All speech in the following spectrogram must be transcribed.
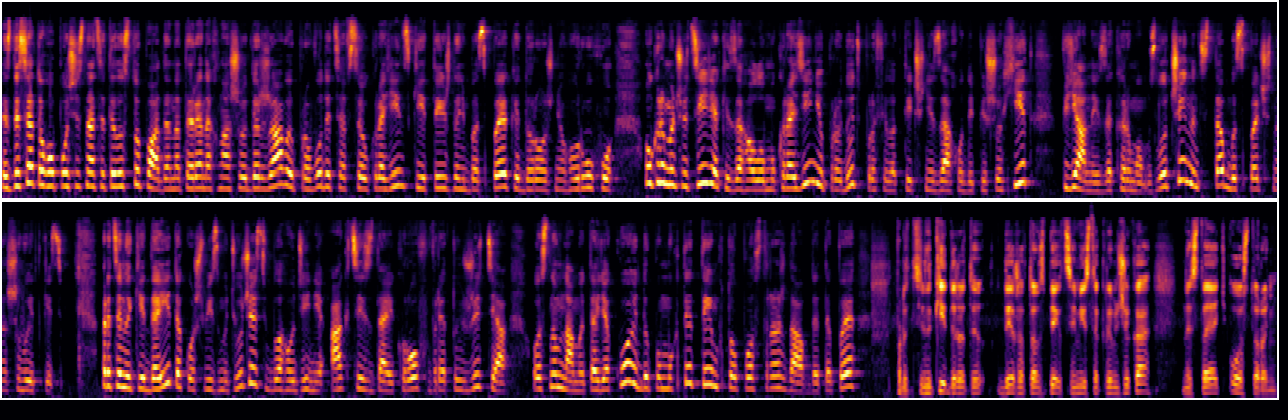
З 10 по 16 листопада на теренах нашої держави проводиться всеукраїнський тиждень безпеки дорожнього руху. У Кременчуці, як і загалом Україні, пройдуть профілактичні заходи пішохід, п'яний за кермом злочинець та безпечна швидкість. Працівники ДАІ також візьмуть участь в благодійній акції Здай кров, врятуй життя, основна мета якої допомогти тим, хто постраждав ДТП Працівники Державто- Державтоінспекції міста Кримчука не стоять осторонь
